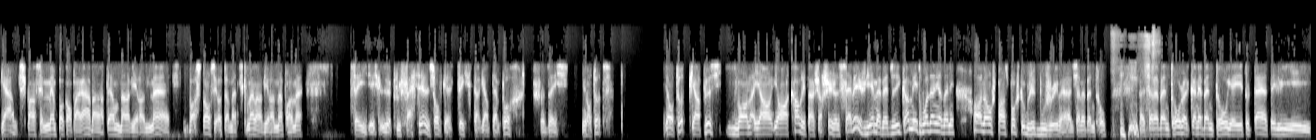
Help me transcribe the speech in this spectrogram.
Regarde, je pense que c'est même pas comparable en termes d'environnement. Boston, c'est automatiquement l'environnement probablement le plus facile, sauf que si tu regardes pas, je veux dire, ils ont toutes. Ils ont toutes, puis en plus, ils vont ils ont, ils ont encore été en chercher. Je le savais, Julien m'avait dit, comme les trois dernières années, oh non, je pense pas que je suis obligé de bouger, mais elle le savait ben trop. elle le savait ben trop, je le connais ben trop. Il, est tout le temps, tu sais, lui,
